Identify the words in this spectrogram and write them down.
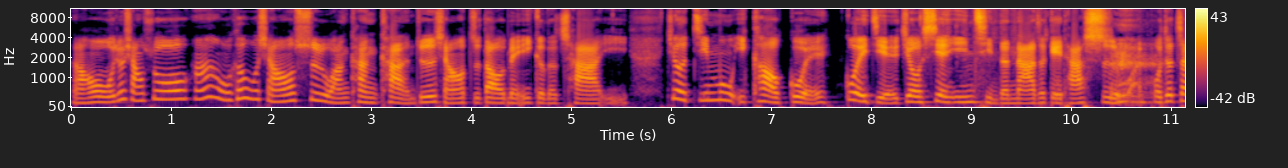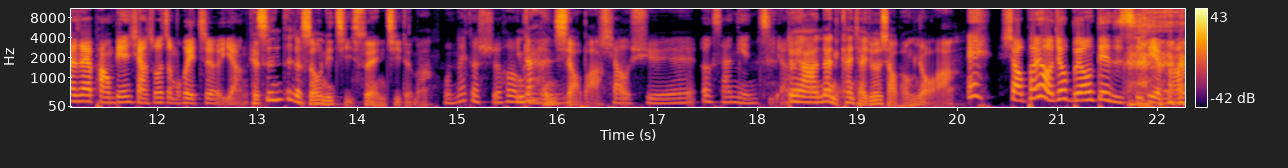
然后我就想说啊，我可我想要试玩看看，就是想要知道每一个的差异。就积木一靠柜，柜姐就献殷勤的拿着给他试玩，我就站在旁边想说怎么会这样？可是那个时候你几岁？你记得吗？我那个时候应该很小吧？小学二三年级啊？对啊，那你看起来就是小朋友啊？哎，小朋友就不用电子词典吗？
